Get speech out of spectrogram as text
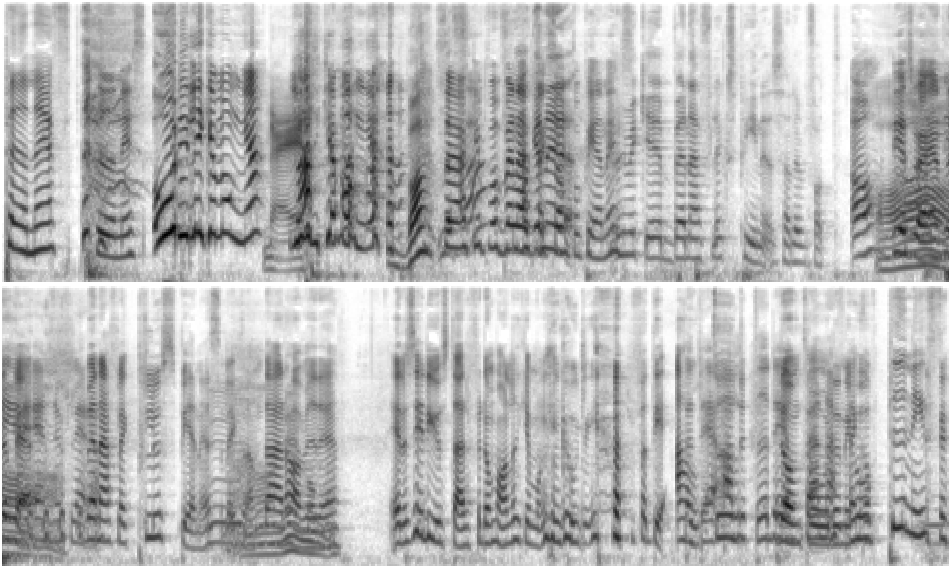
Penis. Penis. Oh, det är lika många! Nej! Lika många Va? söker på Ben Frågan Affleck är som på Hur penis. mycket Ben Afflecks penis hade fått? Ja, det tror jag är Ah. ännu Det är fler. ännu fler. Ben Affleck plus penis Mm. liksom. Ja, Där det är har vi många. det. Eller så är det just därför de har lika många googlingar. För att det är alltid, det är alltid det de två orden ihop. och penis.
